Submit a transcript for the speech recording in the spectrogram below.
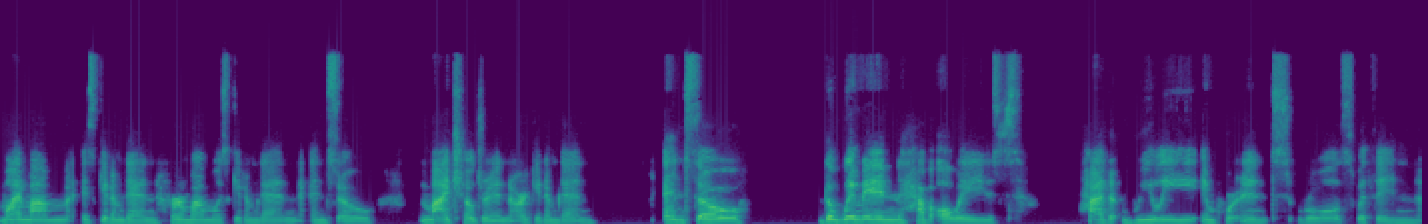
my mom is Gidimden, her mom was Gidimden, and so my children are Gidimden. And so the women have always had really important roles within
